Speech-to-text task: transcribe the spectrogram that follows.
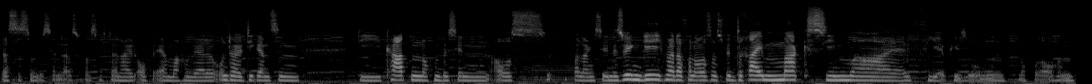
Das ist so ein bisschen das, was ich dann halt off-air machen werde. Und halt die ganzen, die Karten noch ein bisschen ausbalancieren. Deswegen gehe ich mal davon aus, dass wir drei, maximal vier Episoden noch brauchen.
